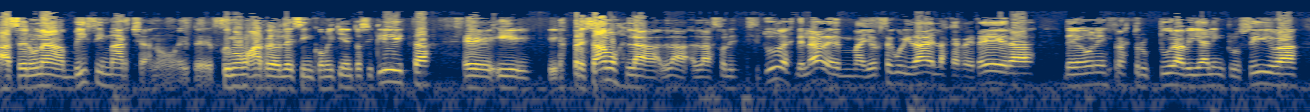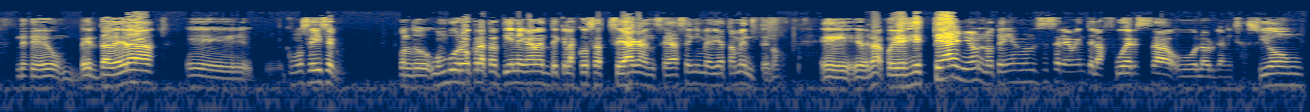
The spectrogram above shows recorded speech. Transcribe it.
hacer una bici marcha, ¿no? Este, fuimos alrededor de 5.500 ciclistas eh, y, expresamos la, la, las solicitudes, ¿verdad? De mayor seguridad en las carreteras, de una infraestructura vial inclusiva, de verdadera, eh, ¿cómo se dice? Cuando un burócrata tiene ganas de que las cosas se hagan, se hacen inmediatamente, ¿no? Eh, ¿verdad? Pues este año no teníamos necesariamente la fuerza o la organización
